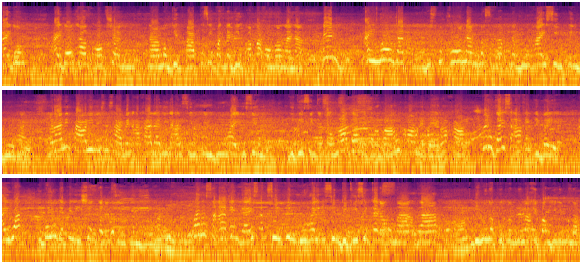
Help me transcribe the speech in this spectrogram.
I don't, I don't have option na mag-give up kasi pag nag-give up ako mga na. And I know that gusto ko ng masarap na buhay, simpleng buhay. Maraming tao rin nagsasabi na akala nila ang simpleng buhay is yung gigising ka sa umaga, may trabaho ka, may pera ka. Pero guys, sa akin iba eh. I want, iba yung definition ko ng simpleng buhay. Para sa akin guys, ang simpleng buhay is yung gigising ka ng umaga, hindi mo na po problemahin pang-bili mo ng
